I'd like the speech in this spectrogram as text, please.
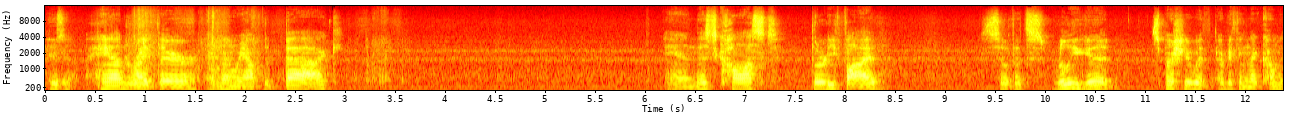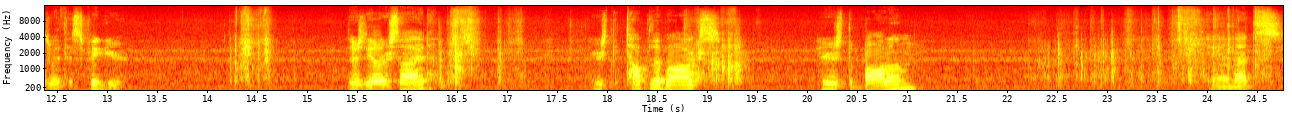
his hand right there. And then we have the back. and this cost 35 so that's really good especially with everything that comes with this figure. There's the other side. Here's the top of the box. Here's the bottom. And that's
